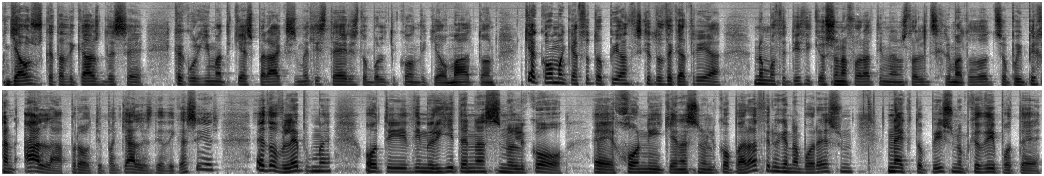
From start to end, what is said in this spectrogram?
για όσους καταδικάζονται σε κακουργηματικές πράξεις με τη στέρηση των πολιτικών δικαιωμάτων και ακόμα και αυτό το οποίο αν θες και το 2013 νομοθετήθηκε όσον αφορά την αναστολή της χρηματοδότησης όπου υπήρχαν άλλα πρότυπα και άλλες διαδικασίες εδώ βλέπουμε ότι δημιουργείται ένα συνολικό ε, χωνί και ένα συνολικό παράθυρο για να μπορέσουν να εκτοπίσουν οποιοδήποτε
